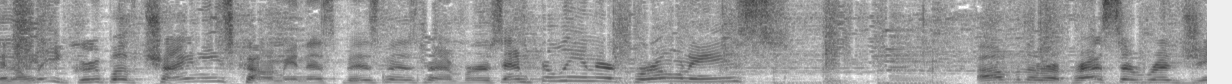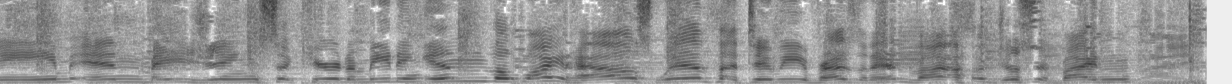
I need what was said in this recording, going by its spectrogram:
An elite group of Chinese communist business members and billionaire cronies of the repressive regime in Beijing secured a meeting in the White House with uh, to be President Joseph Biden.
